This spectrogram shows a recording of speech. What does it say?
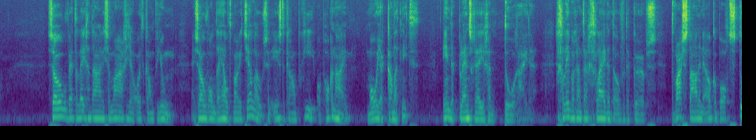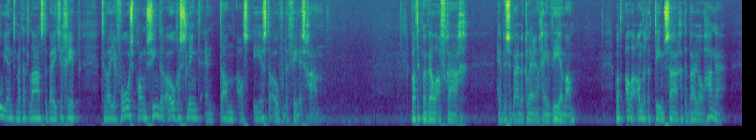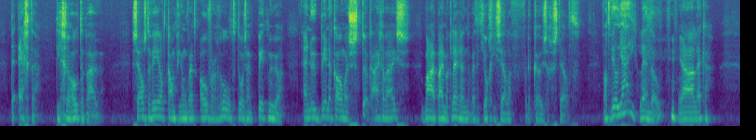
Zo werd de legendarische magier ooit kampioen. En zo won de held Maricello zijn eerste Grand Prix op Hockenheim. Mooier kan het niet. In de plensregen doorrijden. Glibberend en glijdend over de curbs. Dwars staan in elke bocht, stoeiend met het laatste beetje grip. Terwijl je voorsprong ziender ogen slinkt en dan als eerste over de finish gaan. Wat ik me wel afvraag, hebben ze bij McLaren geen weerman? Want alle andere teams zagen de bui al hangen. De echte, die grote bui. Zelfs de wereldkampioen werd overroeld door zijn pitmuur. En nu binnenkomen stuk eigenwijs. Maar bij McLaren werd het jochie zelf voor de keuze gesteld. Wat wil jij, Lando? ja, lekker.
